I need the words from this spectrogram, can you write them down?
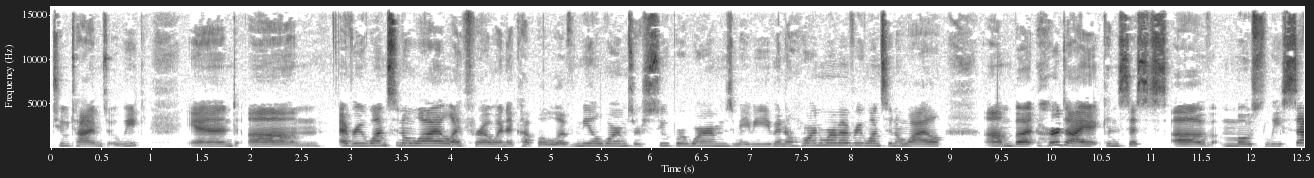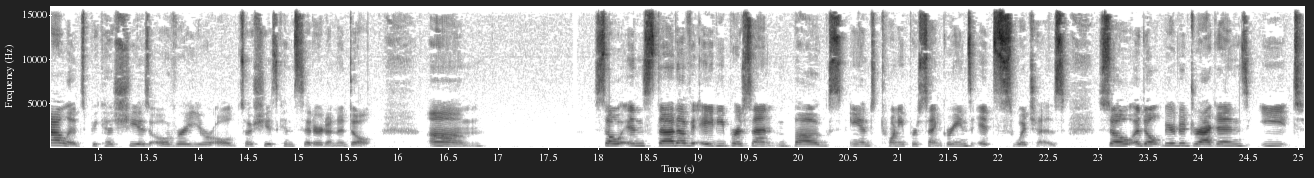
two times a week. And um, every once in a while, I throw in a couple of mealworms or superworms, maybe even a hornworm every once in a while. Um, but her diet consists of mostly salads because she is over a year old, so she is considered an adult. Um, so instead of 80% bugs and 20% greens, it switches. So adult bearded dragons eat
